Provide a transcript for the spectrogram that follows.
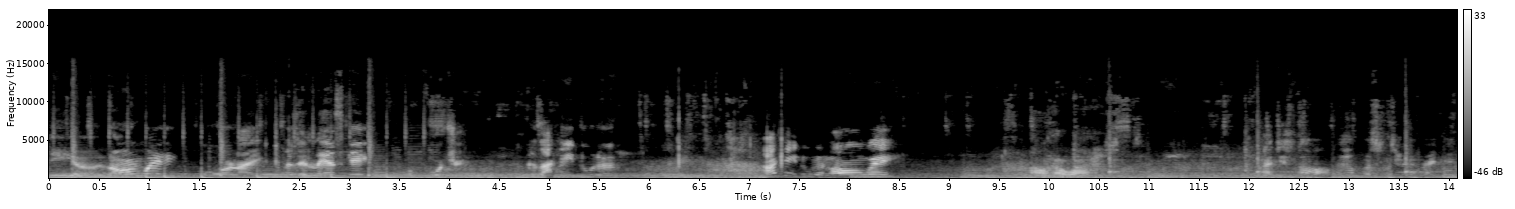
the uh, long way or like, was it landscape or portrait? Cause I can't do the, I can't do the long way. I don't know why. I just oh, I must turn right there.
